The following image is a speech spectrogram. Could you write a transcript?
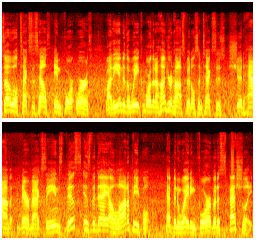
So will Texas Health in Fort Worth. By the end of the week, more than 100 hospitals in Texas should have their vaccines. This is the day a lot of people have been waiting for, but especially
